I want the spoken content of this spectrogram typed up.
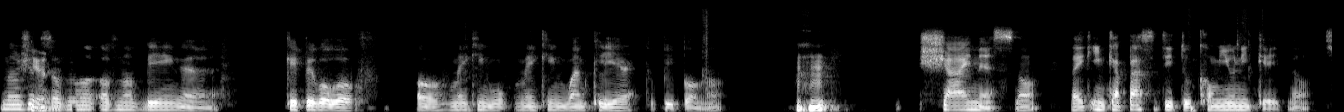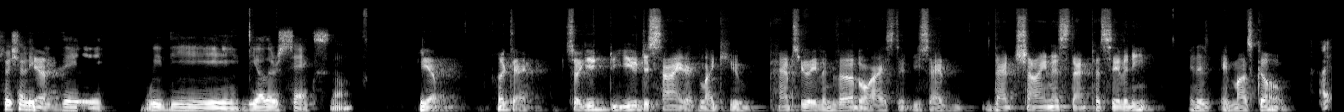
Notions yeah. of not of not being uh, capable of of making making one clear to people no? Mm-hmm. shyness no like incapacity to communicate no especially yeah. with the with the the other sex no yeah okay so you you decided like you perhaps you even verbalized it you said that shyness that passivity it is, it must go I,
